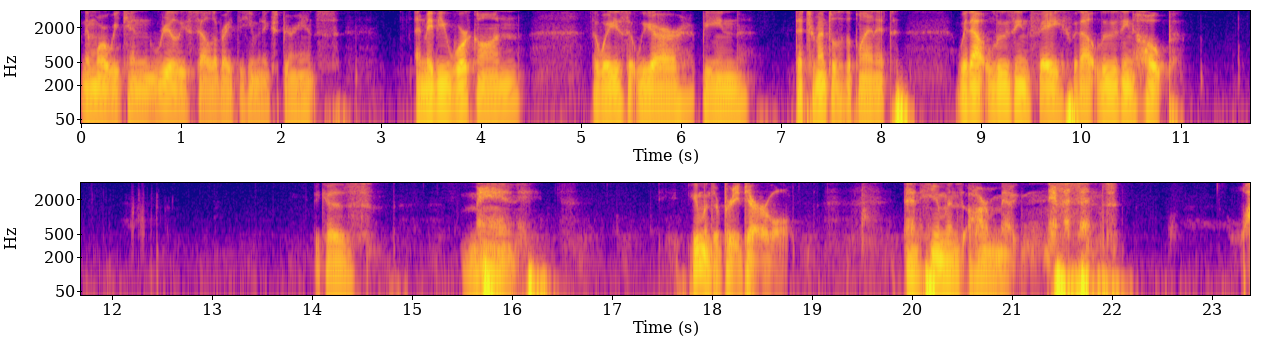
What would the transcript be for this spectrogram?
the more we can really celebrate the human experience and maybe work on the ways that we are being detrimental to the planet without losing faith, without losing hope. Because man, humans are pretty terrible. And humans are magnificent. Wow.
